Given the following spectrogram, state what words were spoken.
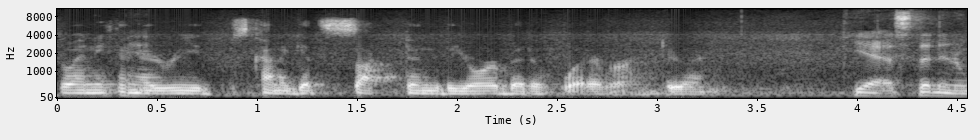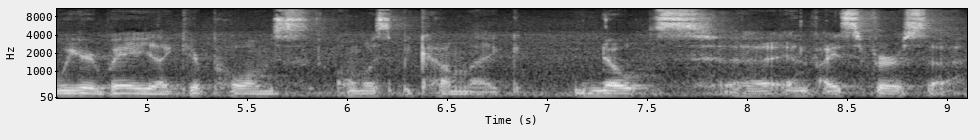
So anything yeah. I read just kind of gets sucked into the orbit of whatever I'm doing. Yeah, so then in a weird way, like your poems almost become like notes, uh, and vice versa.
